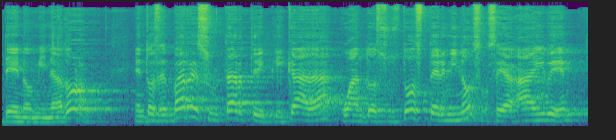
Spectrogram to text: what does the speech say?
denominador. Entonces va a resultar triplicada cuando a sus dos términos, o sea A y B,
